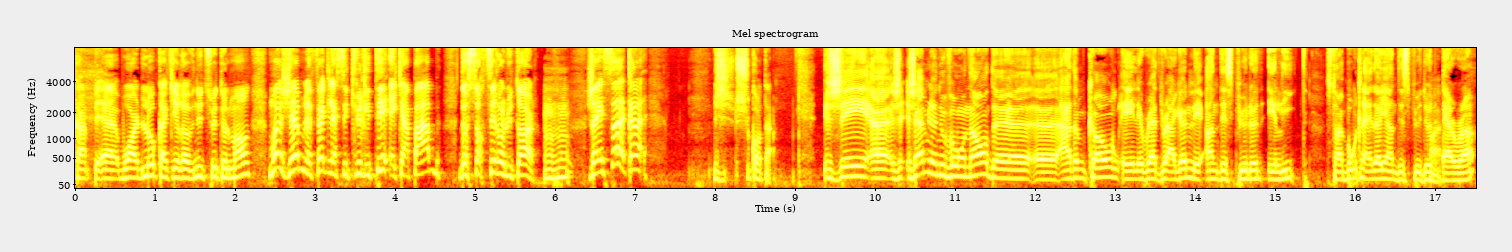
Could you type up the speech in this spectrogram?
Quand- Wardlow, quand il est revenu tuer tout le monde. Moi, j'aime le fait que la sécurité est capable de sortir un lutteur. J'ai ça quand. Je suis content. J'ai, j'ai- j'aime le nouveau nom de Adam Cole et les Red Dragon, les Undisputed Elite. C'est un beau clin d'œil Undisputed Ouais. Era.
